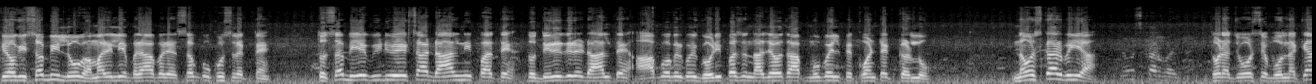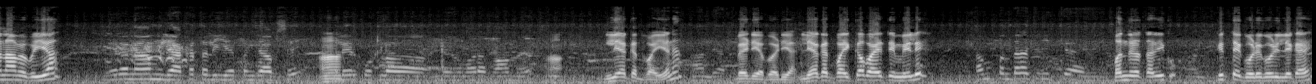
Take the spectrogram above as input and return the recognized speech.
क्योंकि सभी लोग हमारे लिए बराबर है, सबको खुश रखते हैं। तो सब ये वीडियो एक साथ डाल नहीं पाते हैं तो धीरे धीरे डालते हैं। आपको अगर कोई घोड़ी पसंद आ जाए तो आप मोबाइल पे कांटेक्ट कर लो। नमस्कार भैया। नमस्कार भाई। थोड़ा ज़ोर से बोलना। क्या नाम है भैया? मेरा नाम लियाकत अली है पंजाब से। हाँ। हमारा गाँव है। हाँ। लियाकत भाई है ना? हाँ बढ़िया बढ़िया। लियाकत भाई कब आए थे मेले? हम पंद्रह तारीख के आए पंद्रह तारीख को? कितने घोड़े घोड़ी लेकर आए?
